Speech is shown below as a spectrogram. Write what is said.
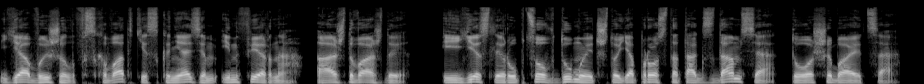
Я выжил в схватке с князем Инферно аж дважды, и если Рубцов думает, что я просто так сдамся, то ошибается.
